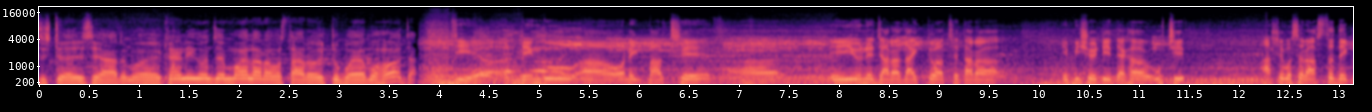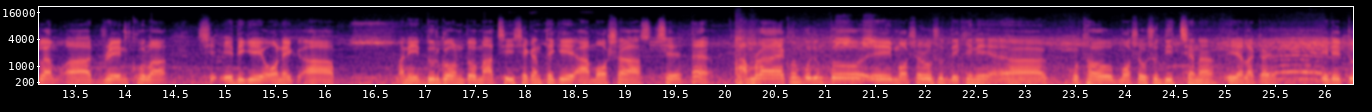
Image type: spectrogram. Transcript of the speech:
সৃষ্টি হয়েছে। আর কেরানীগঞ্জে ময়লার অবস্থা আরও একটু ভয়াবহ। জি ডেঙ্গু অনেক বাড়ছে। এই ইউনিট যারা দায়িত্ব আছে, তারা এই বিষয়টি দেখা উচিত। আশেপাশে রাস্তা দেখলাম ড্রেন খোলা। এদিকে অনেক মানে দুর্গন্ধ মাছি সেখান থেকে মশা আসছে হ্যাঁ? আমরা এখন পর্যন্ত এই মশার ওষুধ দেখিনি কোথাও মশা ওষুধ দিচ্ছে না এই এলাকায়। এটা একটু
